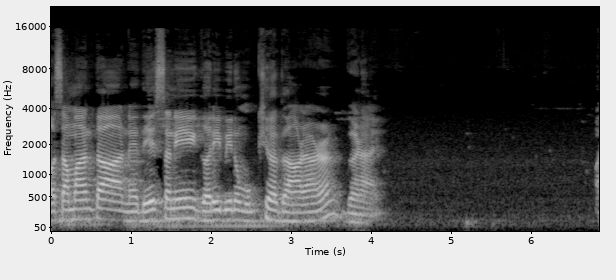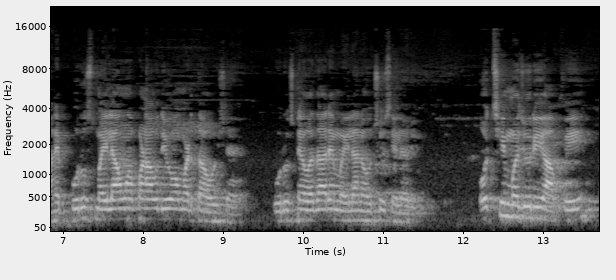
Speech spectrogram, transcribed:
અસમાનતા અને દેશની ગરીબીનું મુખ્ય કારણ ગણાય. અને પુરુષ મહિલાઓમાં પણ આવું દેવા મળતા હોય છે. પુરુષને વધારે મહિલાને ઓછું સેલરી ઓછી મજૂરી આપવી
